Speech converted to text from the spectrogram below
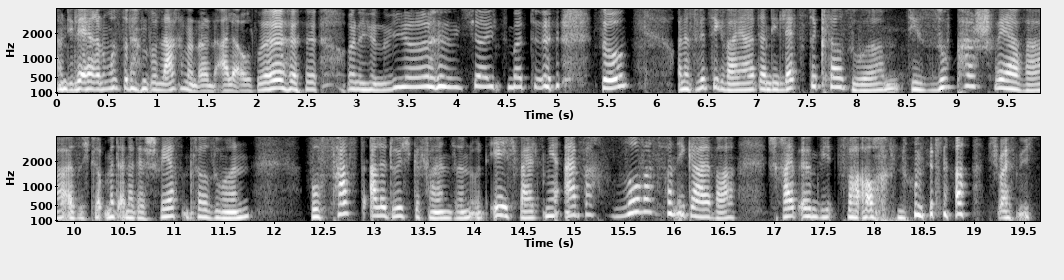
Und die Lehrerin musste dann so lachen und dann alle auch so, und ich und ja, scheiß Mathe. So. Und das Witzige war ja dann die letzte Klausur, die super schwer war, also ich glaube mit einer der schwersten Klausuren, wo fast alle durchgefallen sind und ich, weil es mir einfach sowas von egal war, schreib irgendwie zwar auch nur mit einer, ich weiß nicht,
